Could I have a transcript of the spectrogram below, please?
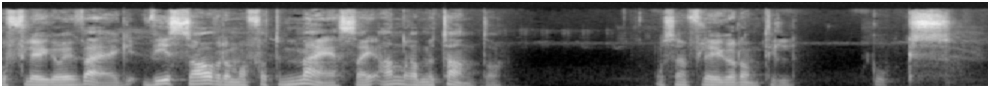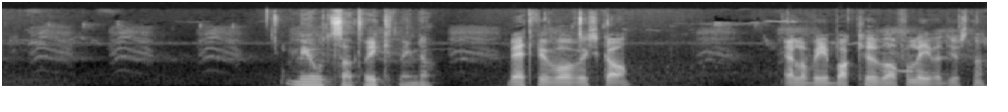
och flyger iväg. Vissa av dem har fått med sig andra mutanter. Och sen flyger de till Gox. Motsatt riktning då. Vet vi var vi ska? Eller vi är bara kubar för livet just nu.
